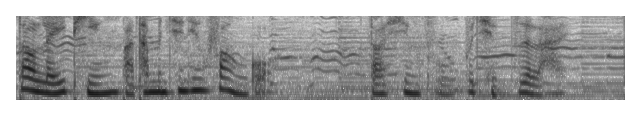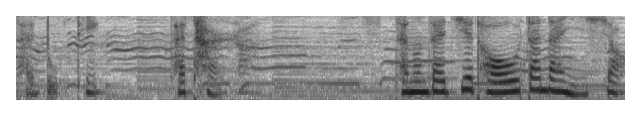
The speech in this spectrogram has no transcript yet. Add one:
到雷霆把他们轻轻放过，到幸福不请自来，才笃定，才坦然。才能在街头淡淡一笑。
